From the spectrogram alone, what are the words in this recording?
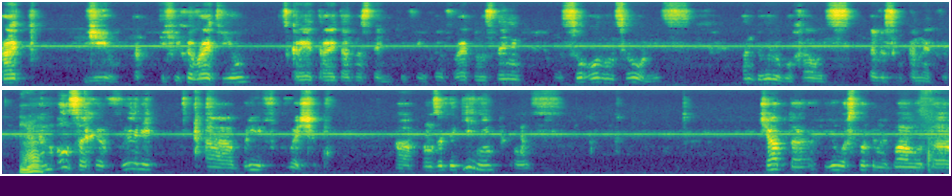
right view. If you have right view, it's create right understanding. If you have right understanding, and so on and so on. It's unbelievable how it's everything connected. Yeah. And also, I have very uh, brief question. Uh, on the beginning of chapter, you were talking about uh,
